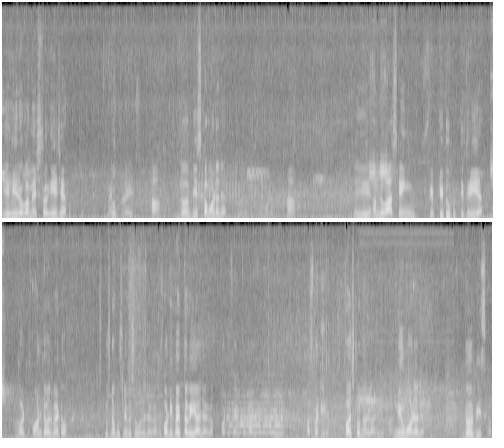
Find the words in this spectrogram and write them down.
ये हीरो का मेस्ट्रो एज है। Metro Edge, हाँ। दो बीस का मॉडल है। 2020 का मॉडल है। हाँ। ये हम लोग आस्किंग 52 53 है बट ऑन टेबल बैठो कुछ ना कुछ नहीं नेगोशियबल हो जाएगा। 45 तक ही आ जाएगा। 45 तक आ जाएगा। फ़र्स्ट पार्टी है? फ़र्स्ट ओनर गाड़ी है। न्यू मॉडल है। दो हज़ार बीस का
